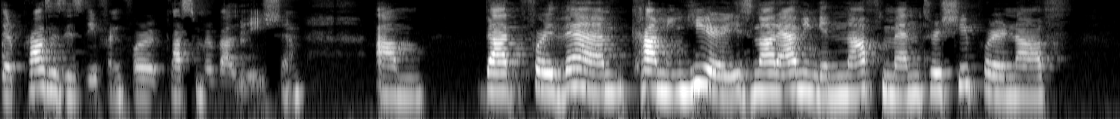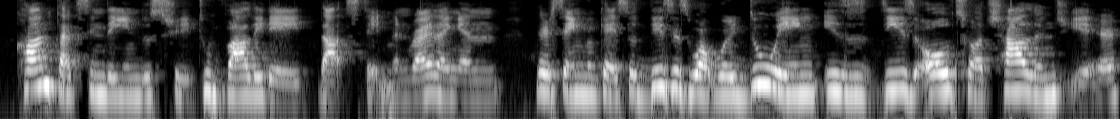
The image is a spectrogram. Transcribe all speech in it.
their process is different for customer validation. Um, that for them coming here is not having enough mentorship or enough contacts in the industry to validate that statement, right? Like, and they're saying, okay, so this is what we're doing. Is this also a challenge here?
